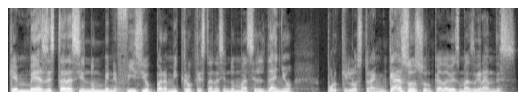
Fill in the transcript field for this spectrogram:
que en vez de estar haciendo un beneficio, para mí creo que están haciendo más el daño porque los trancazos son cada vez más grandes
